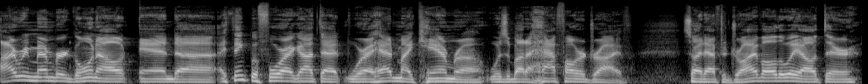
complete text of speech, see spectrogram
I remember going out, and uh, I think before I got that, where I had my camera was about a half hour drive. So I'd have to drive all the way out there,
